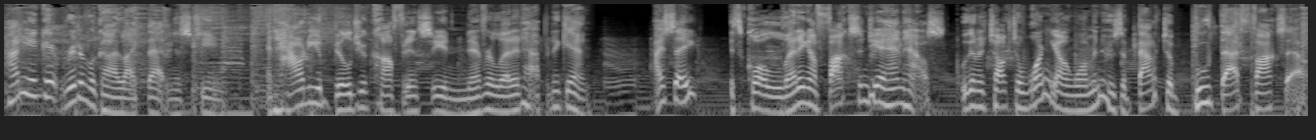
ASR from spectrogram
How do you get rid of a guy like that in his team? And how do you build your confidence so you never let it happen again? I say it's called letting a fox into your henhouse. We're going to talk to one young woman who's about to boot that fox out.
